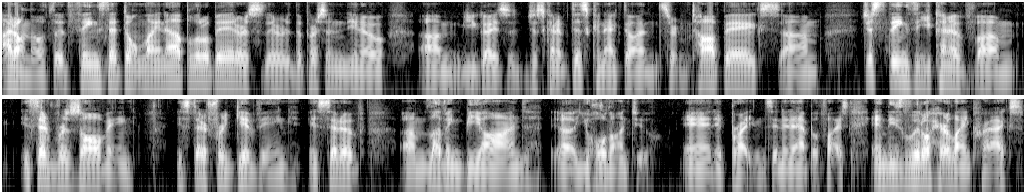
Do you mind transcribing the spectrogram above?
I don't know, the things that don't line up a little bit, or the person, you know, um, you guys just kind of disconnect on certain topics, um, just things that you kind of, um, instead of resolving, instead of forgiving, instead of um, loving beyond, uh, you hold on to, and it brightens and it amplifies. And these little hairline cracks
